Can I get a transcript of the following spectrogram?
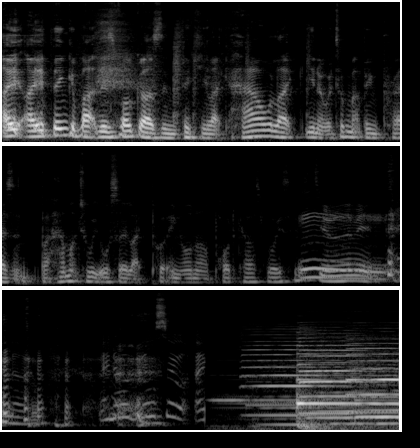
I, I think about this podcast and thinking like how like you know we're talking about being present, but how much are we also like putting on our podcast voices? Do you know what I mean? Mm, I know. I know, but also I.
